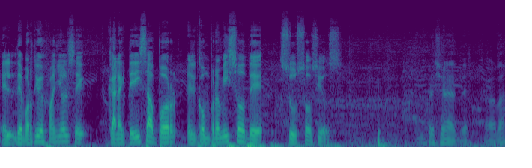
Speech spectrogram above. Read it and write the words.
el Deportivo Español se caracteriza por el compromiso de sus socios. Impresionante, la verdad.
